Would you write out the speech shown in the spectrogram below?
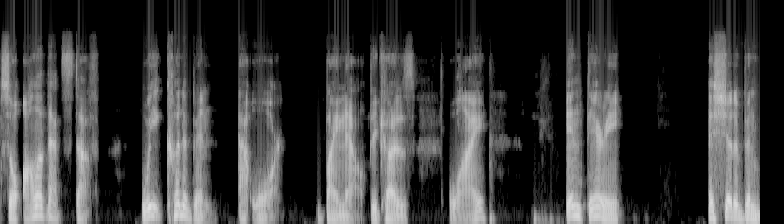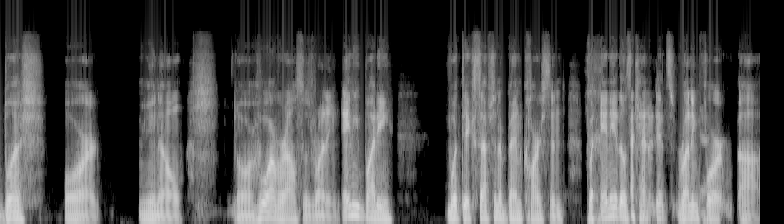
so all of that stuff, we could have been at war by now because why? In theory, it should have been Bush or you know or whoever else was running anybody with the exception of Ben Carson but any of those candidates running Yeah. for uh,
